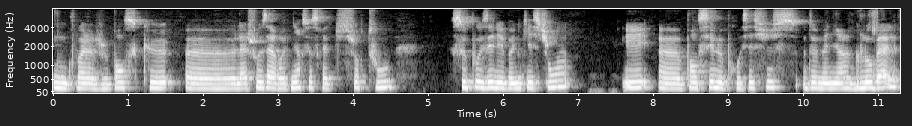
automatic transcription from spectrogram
Donc voilà, je pense que la chose à retenir, ce serait surtout se poser les bonnes questions et penser le processus de manière globale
